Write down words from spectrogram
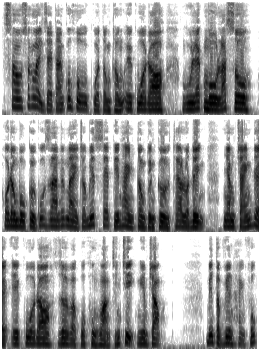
Sau sắc lệnh giải tán quốc hội của Tổng thống Ecuador Guillermo Lasso, Hội đồng bầu cử quốc gia nước này cho biết sẽ tiến hành tổng tuyển cử theo luật định nhằm tránh để Ecuador rơi vào cuộc khủng hoảng chính trị nghiêm trọng. Biên tập viên Hạnh Phúc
